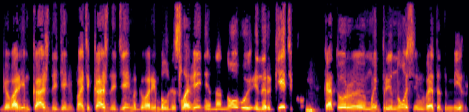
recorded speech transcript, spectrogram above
говорим каждый день, понимаете, каждый день мы говорим благословение на новую энергетику, которую мы приносим в этот мир.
